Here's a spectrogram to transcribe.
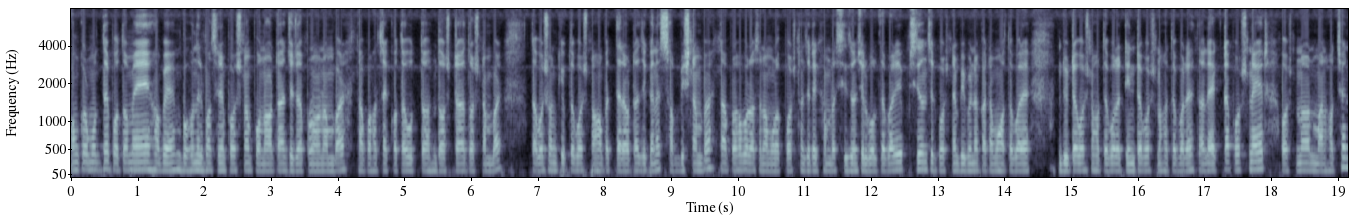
অঙ্কর মধ্যে প্রথমে হবে বহু নির্বাচনী প্রশ্ন, পনেরোটা, যেটা পনেরো নাম্বার। তারপর হচ্ছে কথা উত্তর, দশটা, দশ নম্বর। তারপর সংক্ষিপ্ত প্রশ্ন হবে তেরোটা, যেখানে ছাব্বিশ নাম্বার। তারপর হবে রচনামূলক প্রশ্ন যেটাকে আমরা সৃজনশীল বলতে পারি। সৃজনশীল প্রশ্নে বিভিন্ন কাঠামো হতে পারে, দুইটা প্রশ্ন হতে পারে, তিনটা প্রশ্ন হতে পারে। তাহলে একটা প্রশ্নের প্রশ্নর মান হচ্ছেন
